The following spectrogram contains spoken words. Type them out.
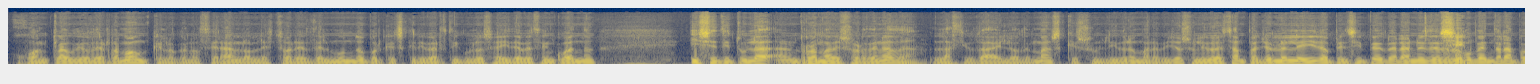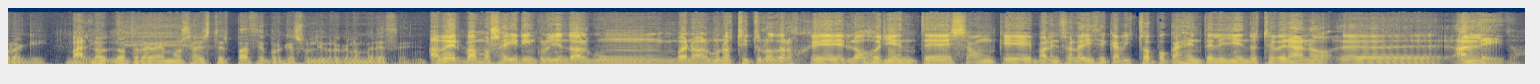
Juan Claudio de Ramón, que lo conocerán los lectores del mundo porque escribe artículos ahí de vez en cuando, y se titula Roma desordenada, la ciudad y lo demás, que es un libro maravilloso, un libro de estampa. Yo lo he leído a principio de verano y desde Sí. luego vendrá por aquí. Vale. Lo, lo traeremos a este espacio porque es un libro que lo merece. A ver, vamos a ir incluyendo algún, bueno, algunos títulos de los que los oyentes, aunque Valenzuela dice que ha visto a poca gente leyendo este verano, eh, han leído.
